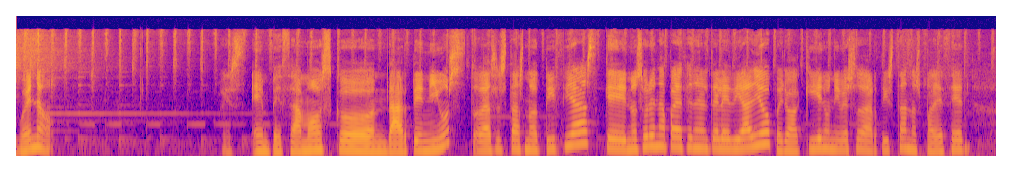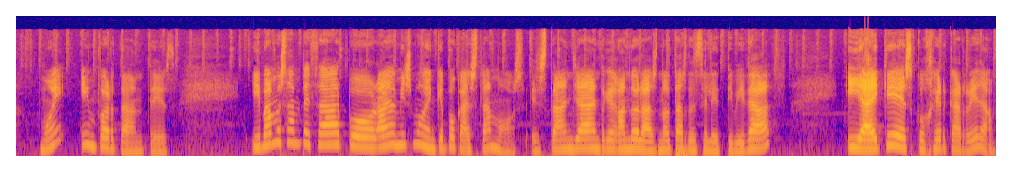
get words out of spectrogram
Bueno, pues empezamos con Darte News, todas estas noticias que no suelen aparecer en el telediario, pero aquí en Universo de Artista nos parecen muy importantes. Y vamos a empezar por ahora mismo en qué época estamos. Están ya entregando las notas de selectividad y hay que escoger carrera,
